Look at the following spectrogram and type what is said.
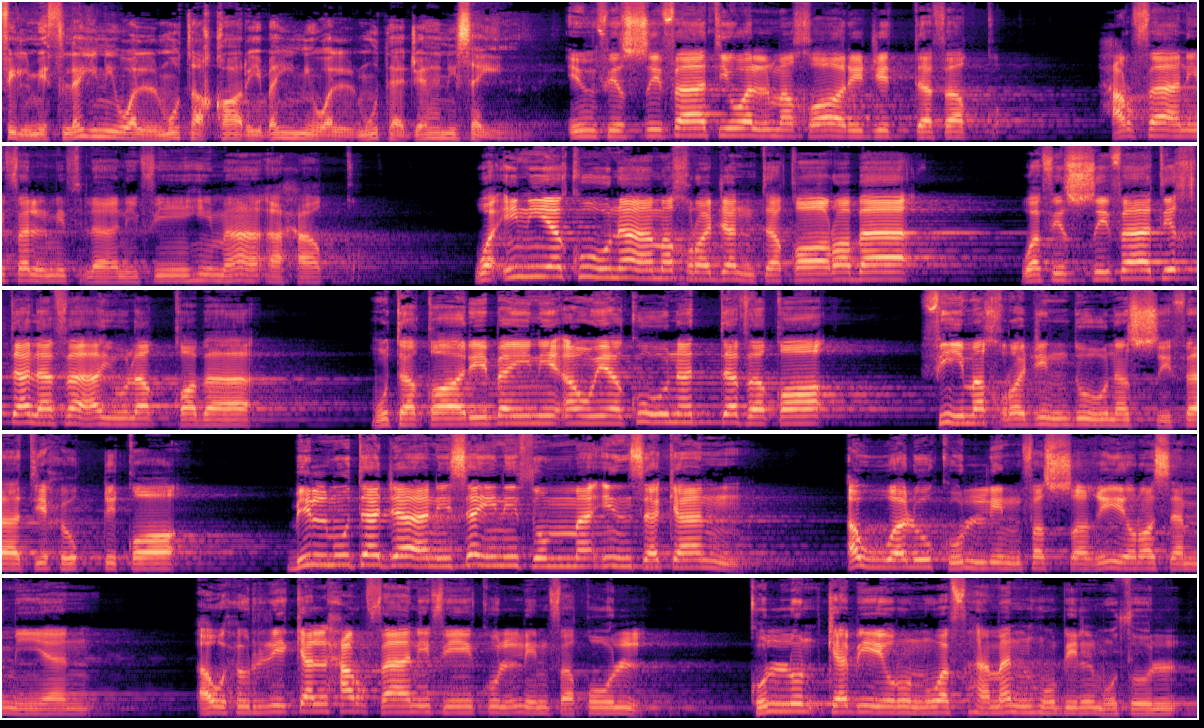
في المثلين والمتقاربين والمتجانسين. إن في الصفات والمخارج اتفق. حرفان فالمثلان فيهما أحق. وإن يكونا مخرجا تقاربا. وفي الصفات اختلفا يلقبا. متقاربين أو يكون اتفقا. في مخرج دون الصفات حققا. بالمتجانسين ثم إن سكن. أول كل فالصغير سميا. أو حرك الحرفان في كل فقل كل كبير وافهمنه بالمثل.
